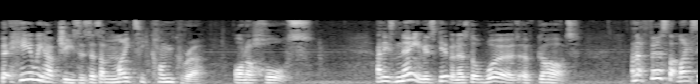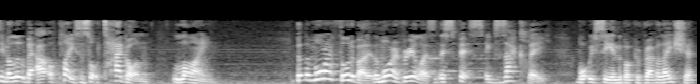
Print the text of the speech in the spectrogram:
But here we have Jesus as a mighty conqueror on a horse. And his name is given as the Word of God. And at first that might seem a little bit out of place, a sort of tag on line. But the more I've thought about it, the more I've realised that this fits exactly what we see in the book of Revelation.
